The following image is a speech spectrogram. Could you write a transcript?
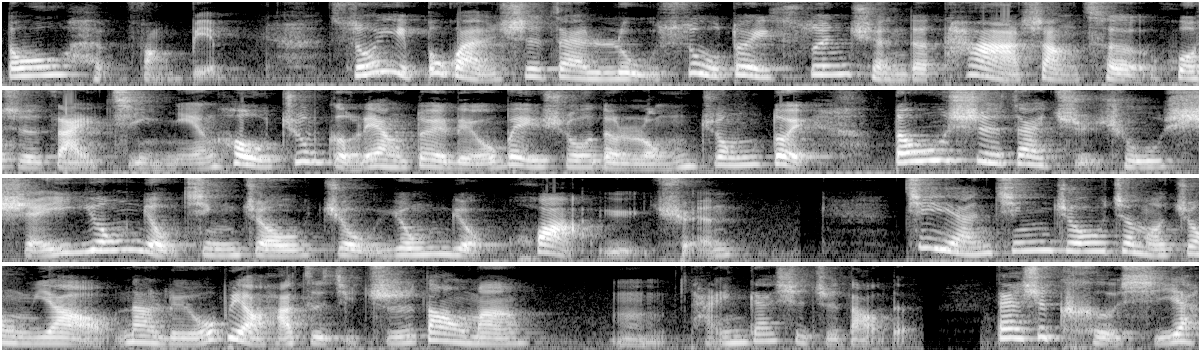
都很方便。所以，不管是在鲁肃对孙权的榻上策，或是在几年后诸葛亮对刘备说的隆中对，都是在指出谁拥有荆州，就拥有话语权。既然荆州这么重要，那刘表他自己知道吗？嗯，他应该是知道的。但是可惜呀、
